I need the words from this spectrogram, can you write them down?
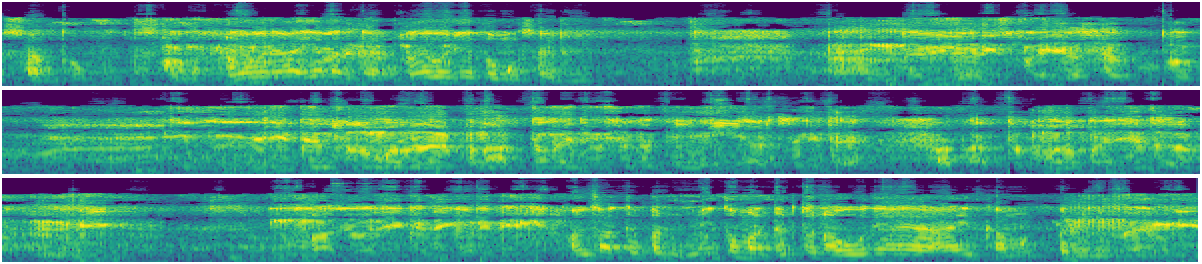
सांगतो. रविवारी येतो मग साहेब मी. नवी गाडीच पाहिजे असं ब- मी देतो तुम्हाला पण आता नाही देऊ शकत. मी अडचणीत आहे. आता तुम्हाला पाहिजे तर मी एखादी गाडी देईल चालतं पण मी तुम्हाला भेटतो ना उद्या आहेत का मग परवे नाही मी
